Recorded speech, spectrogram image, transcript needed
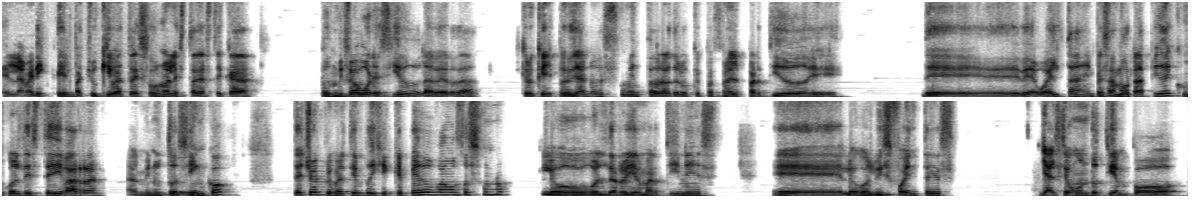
el América, el Pachuca iba 3-1 al Estadio Azteca pues muy favorecido, la verdad. Creo que pues ya no es momento de hablar de lo que pasó en el partido de, de, vuelta. Empezamos rápido eh, con gol de este Ibarra al minuto 5. De hecho, el primer tiempo dije, ¿qué pedo? Vamos 2-1. Luego gol de Roger Martínez. Eh, luego Luis Fuentes. Ya el segundo tiempo,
